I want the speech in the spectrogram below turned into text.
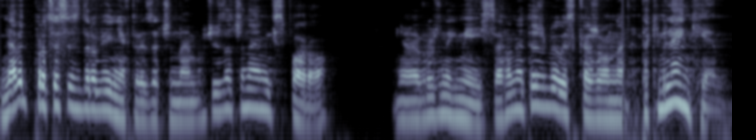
I nawet procesy zdrowienia, które zaczynałem, bo przecież zaczynałem ich sporo e, w różnych miejscach, one też były skażone takim lękiem.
